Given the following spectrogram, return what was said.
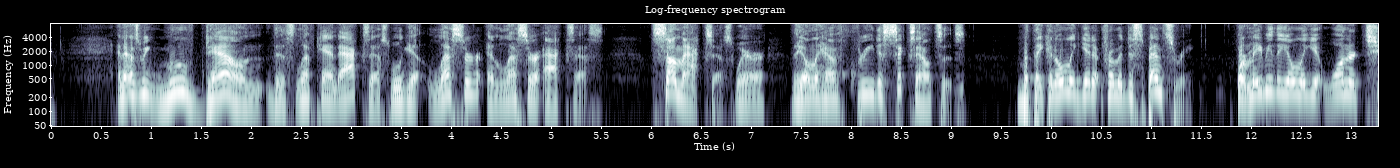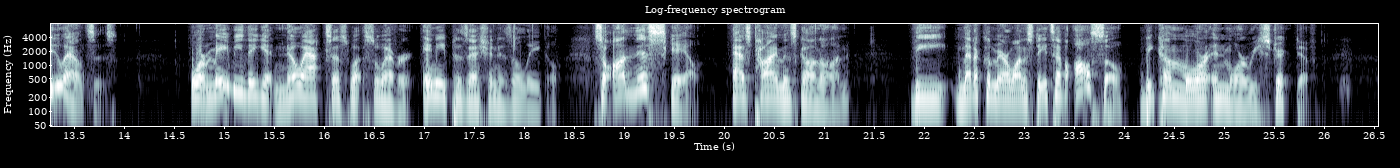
And as we move down this left-hand access, we'll get lesser and lesser access. Some access where they only have three to six ounces, but they can only get it from a dispensary. Or maybe they only get one or two ounces. Or maybe they get no access whatsoever. Any possession is illegal. So on this scale, as time has gone on, the medical marijuana states have also become more and more restrictive.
